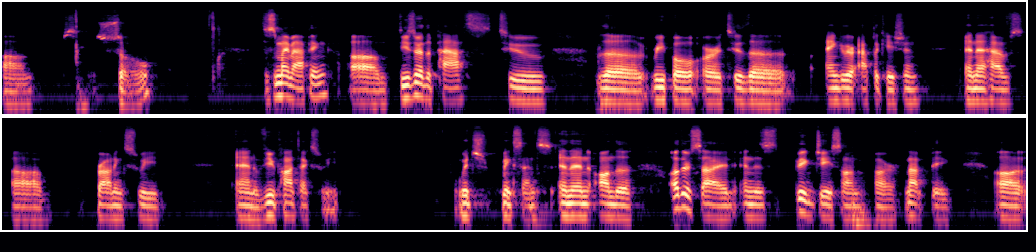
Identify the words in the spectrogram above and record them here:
Um, so this is my mapping. Um, these are the paths to the repo or to the Angular application, and it has uh, routing suite and a view contact suite, which makes sense. And then on the other side, in this big JSON, or not big, uh,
